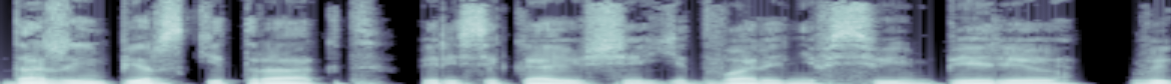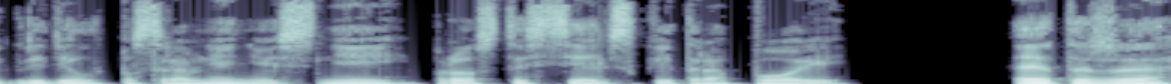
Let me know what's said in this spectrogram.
Даже имперский тракт, пересекающий едва ли не всю империю, выглядел по сравнению с ней просто сельской тропой. Это же,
